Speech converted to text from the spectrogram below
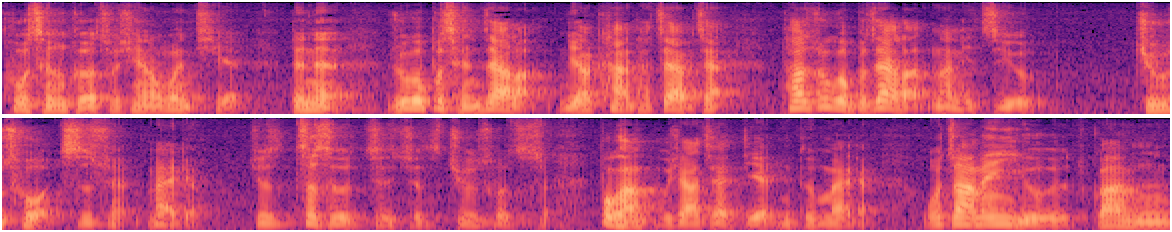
护城河出现了问题等等。如果不存在了，你要看它在不在。它如果不在了，那你只有纠错止损卖掉，就是这时候就就是纠错止损，不管股价再跌，你都卖掉。我专门有专门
